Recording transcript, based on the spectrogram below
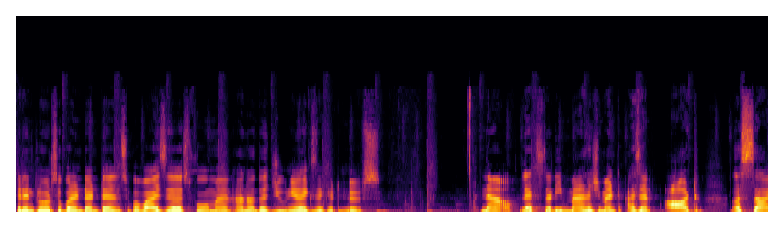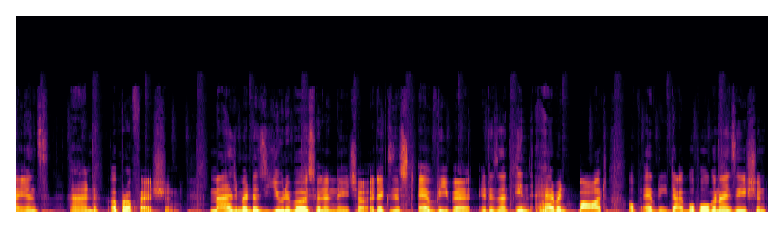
It includes superintendents, supervisors, foremen, and other junior executives. Now, let's study management as an art, a science, and a profession. Management is universal in nature, it exists everywhere. It is an inherent part of every type of organization.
